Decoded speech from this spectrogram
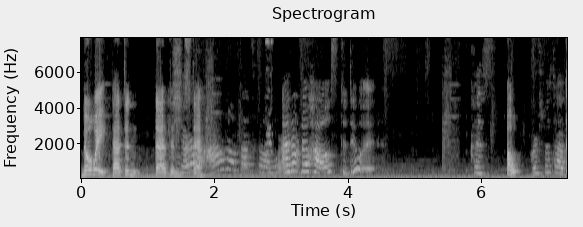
No, wait, that didn't. That You didn't sure? stay. I don't know if that's gonna work. I don't know how else to do it. Cause Oh, we're supposed to have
